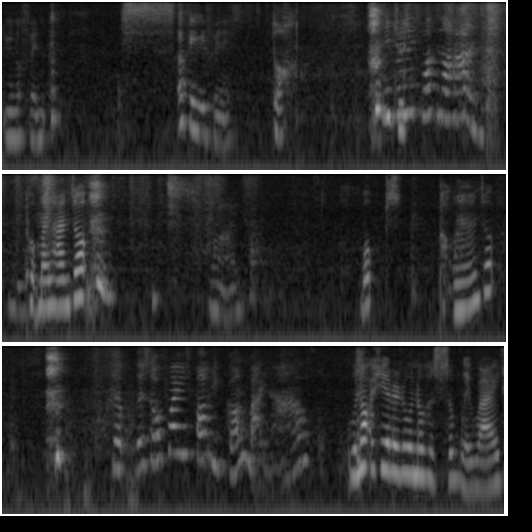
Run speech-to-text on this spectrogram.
do nothing. okay, we finished. Duh. We finished washing our hands. Put my hands up. Why? Whoops. Put my hands up. The, the subway is probably gone by now. We're not here to do another subway ride.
